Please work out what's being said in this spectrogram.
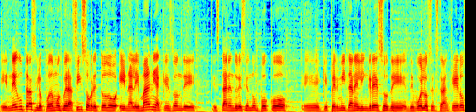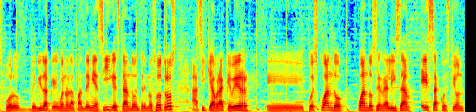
eh, neutras y lo podemos ver así, sobre todo en Alemania, que es donde están endureciendo un poco eh, que permitan el ingreso de, vuelos extranjeros por debido a que bueno la pandemia sigue estando entre nosotros. Así que habrá que ver pues cuándo, cuándo se realiza esa cuestión.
